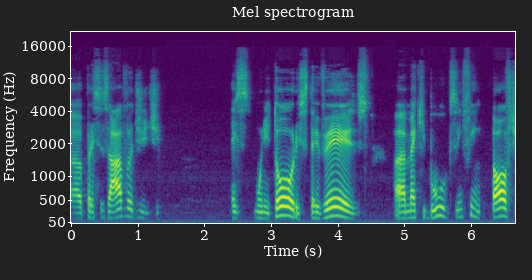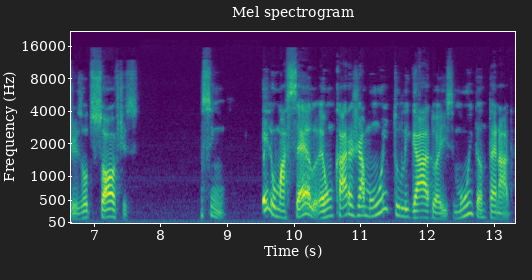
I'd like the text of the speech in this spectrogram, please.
ah, precisava de, de es- monitores, TVs, ah, MacBooks, enfim, softwares, outros softwares. Assim, ele, o Marcelo, é um cara já muito ligado a isso, muito antenado.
